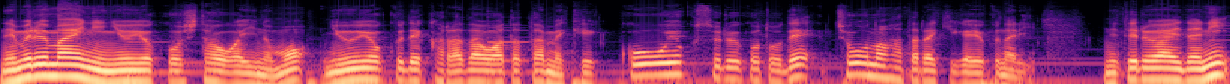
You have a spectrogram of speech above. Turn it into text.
眠る前に入浴をした方がいいのも入浴で体を温め血行を良くすることで腸の働きが良くなり寝てる間に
